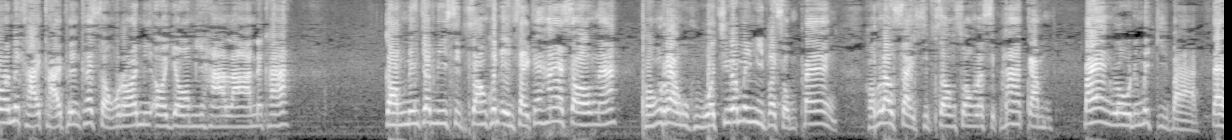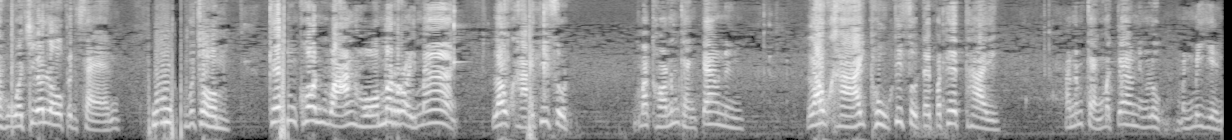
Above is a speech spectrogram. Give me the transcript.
ร้อยไม่ขายขายเพียงแค่สองร้อยมีออยมีฮาลานนะคะ กล่องหนึ่งจะมีสิบซองคนอื่นใส่แค่ห้าซองนะ ของเราหัวเชื้อไม่มีผสมแป้ง ของเราใส่สิบซองซองละสิบห้ากรัม แป้งโลนึงไม่กี่บาท แต่หัวเชื้อโลเป็นแสนนี่คุณผู้ชม เข้มข้นหวานหอมอร่อยมาก เราขายที่สุด มาขอน้ำแข็งแก้วหนึ่งเราขายถูกที่สุดในประเทศไทยเอาน้ำแข็งมาแก้วหนึ่งลูกมันไม่เย็น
